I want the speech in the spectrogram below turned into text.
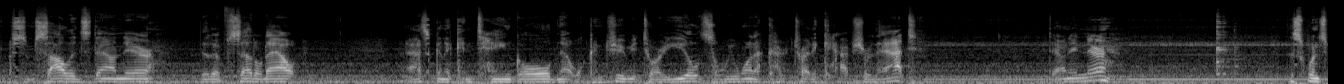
There's some solids down there that have settled out. That's going to contain gold and that will contribute to our yield. So we want to try to capture that down in there. This one's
